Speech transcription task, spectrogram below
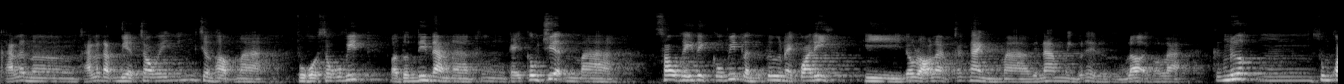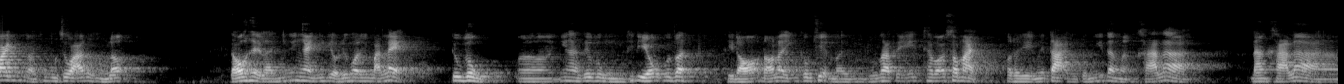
khá là khá là đặc biệt cho cái những trường hợp mà phục hồi sau covid. Và tuấn tin rằng là cái câu chuyện mà sau cái dịch covid lần thứ tư này qua đi thì đâu đó là các ngành mà Việt Nam mình có thể được hưởng lợi hoặc là các nước xung quanh ở khu vực châu Á được hưởng lợi. Đó có thể là những cái ngành như kiểu liên quan đến bán lẻ tiêu dùng uh, những hàng tiêu dùng thiết yếu vân vân. Thì đó đó là những câu chuyện mà chúng ta sẽ theo dõi sau này. Ở thời điểm hiện tại thì tôi nghĩ rằng là khá là đang khá là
